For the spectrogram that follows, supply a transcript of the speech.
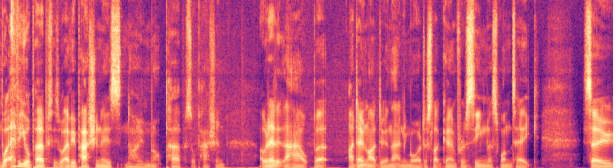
whatever your purpose is, whatever your passion is, no, not purpose or passion. I would edit that out, but I don't like doing that anymore. I just like going for a seamless one take. So,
